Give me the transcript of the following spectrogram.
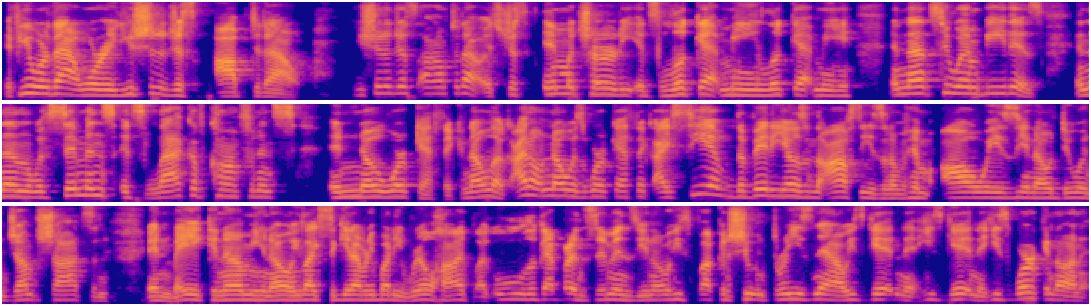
if you were that worried, you should have just opted out. You should have just opted out. It's just immaturity. It's look at me, look at me. And that's who Embiid is. And then with Simmons, it's lack of confidence and no work ethic. Now, look, I don't know his work ethic. I see the videos in the offseason of him always, you know, doing jump shots and, and making them. You know, he likes to get everybody real hype. Like, ooh, look at Ben Simmons. You know, he's fucking shooting threes now. He's getting it. He's getting it. He's working on it.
